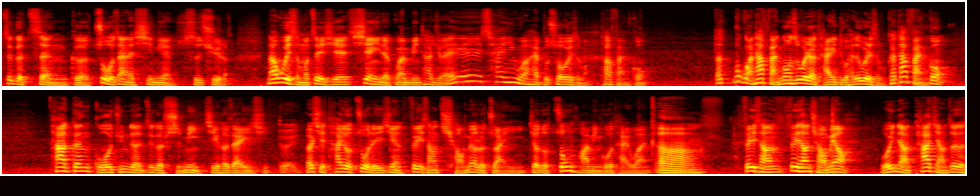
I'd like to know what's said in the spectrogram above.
这个整个作战的信念失去了。那为什么这些现役的官兵他觉得，哎，蔡英文还不错？为什么他反共？他不管他反共是为了台独还是为了什么，可他反共，他跟国军的这个使命结合在一起，对，而且他又做了一件非常巧妙的转移，叫做中华民国台湾。啊，非常非常巧妙。我跟你讲，他讲这个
